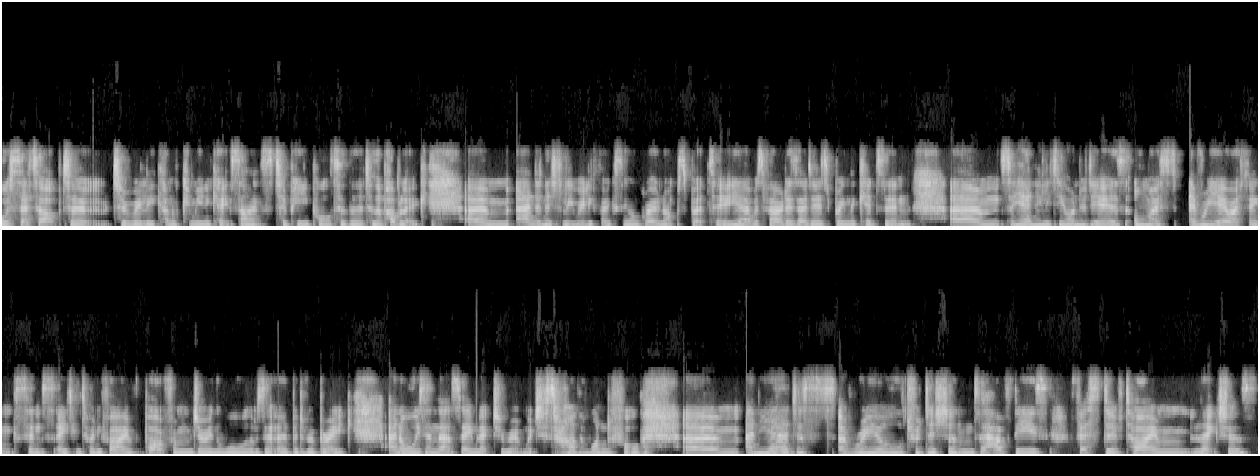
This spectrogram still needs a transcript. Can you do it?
was set up to to really kind of communicate science to people, to the to the public, um, and initially really focusing on grown ups. But uh, yeah, it was Faraday's idea to bring the kids in. Um, so yeah, nearly 200 years, almost every year I think since 1825, apart from during the war, there was a, a bit of a break, and always in that same lecture room, which is rather wonderful. Um, and yeah, just a real tradition to have these festive time lectures.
